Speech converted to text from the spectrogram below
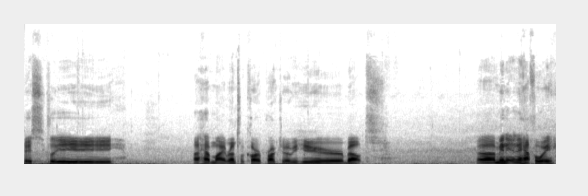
Basically, I have my rental car parked over here about a minute and a half away.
